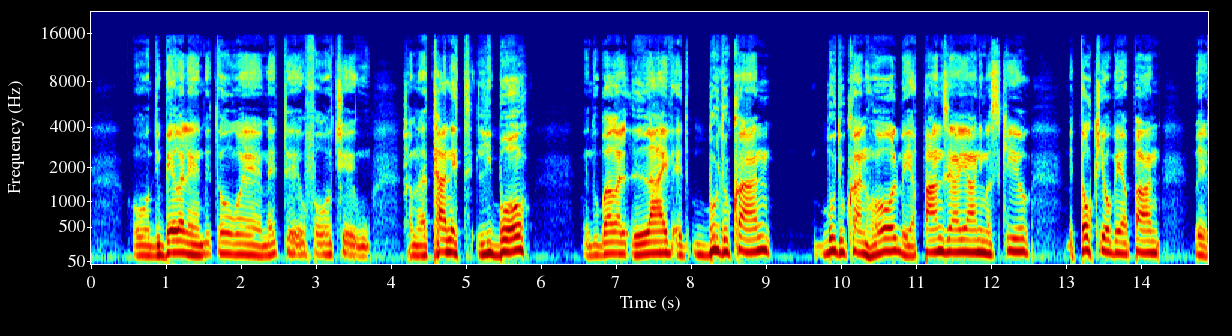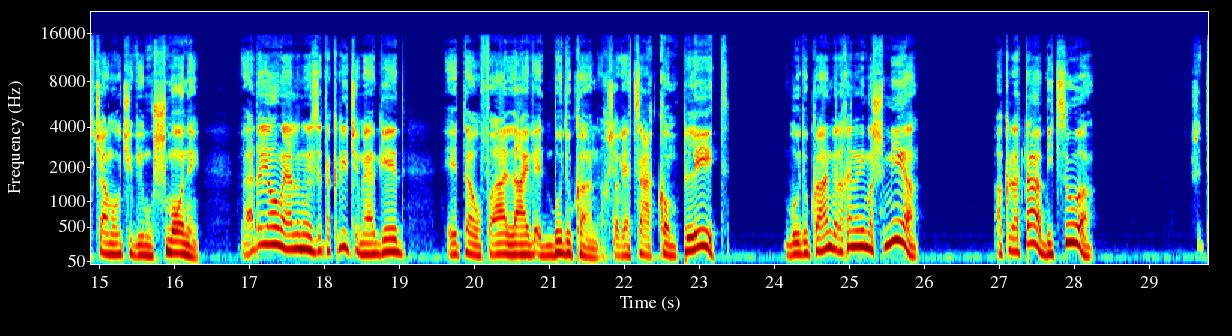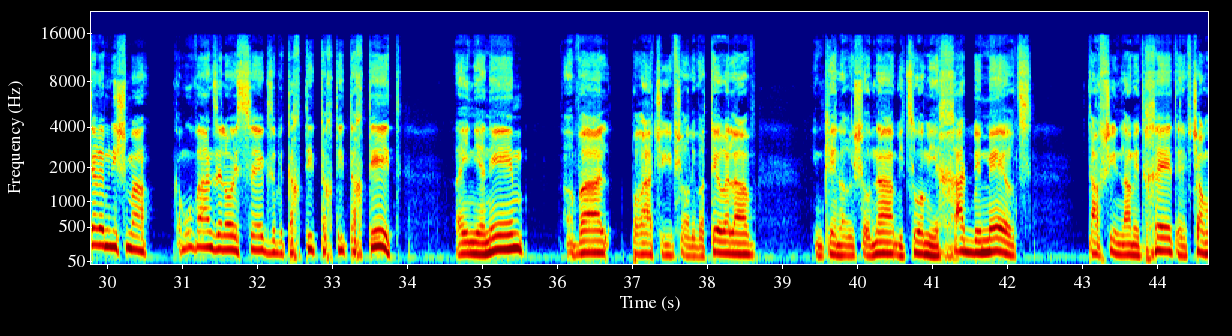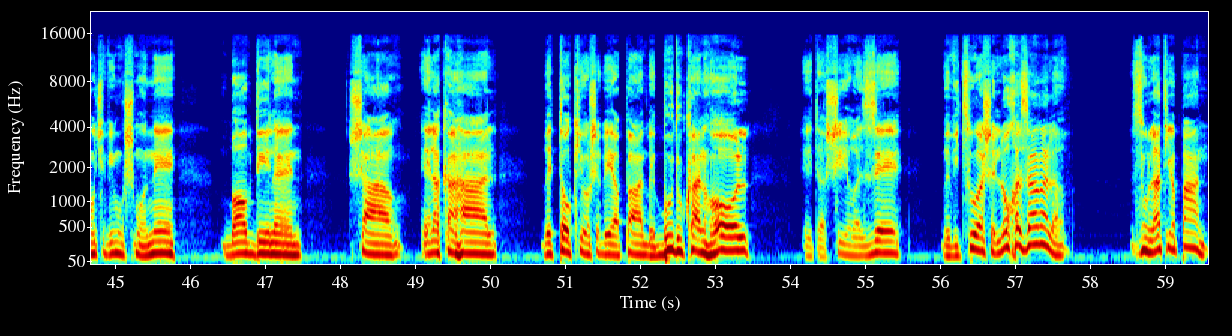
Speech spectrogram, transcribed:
או דיבר עליהן בתור באמת הופעות שהוא שם נתן את ליבו. מדובר על Live at בודוקן, בודוקן הול, ביפן זה היה, אני מזכיר, בטוקיו ביפן, ב-1978. ועד היום היה לנו איזה תקליט שמאגד את ההופעה Live at בודוקן. עכשיו יצא Complete בודוקן, ולכן אני משמיע הקלטה, ביצוע, שטרם נשמע. כמובן זה לא הישג, זה בתחתית, תחתית, תחתית העניינים, אבל פרט שאי אפשר לוותר עליו. אם כן, לראשונה, ביצוע מ-1 במרץ תשל"ח, 1978, בוב דילן שר אל הקהל בטוקיו שביפן, בבודוקן הול, את השיר הזה, בביצוע שלא חזר עליו, זולת יפן.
